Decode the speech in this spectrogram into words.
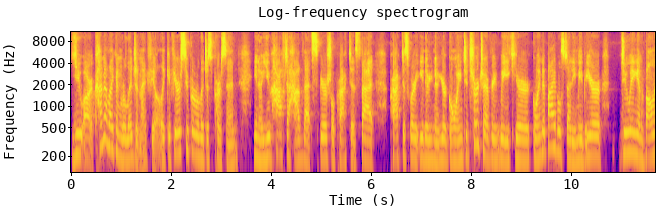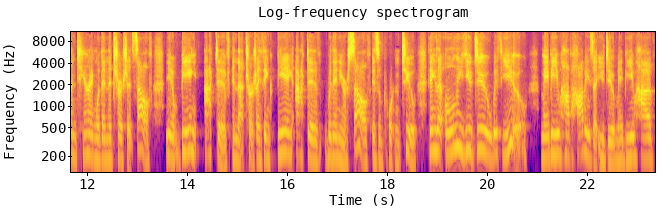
you are kind of like in religion i feel like if you're a super religious person you know you have to have that spiritual practice that practice where either you know you're going to church every week you're going to bible study maybe you're doing and volunteering within the church itself. You know being active in that church. I think being active within yourself is important too. Things that only you do with you. Maybe you have hobbies that you do. Maybe you have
